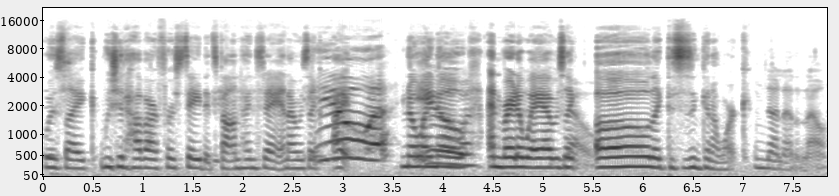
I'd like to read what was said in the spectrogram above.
was like, "We should have our first date. It's Valentine's Day," and I was like, I, Ew, "No, I know." And right away, I was like, "Oh, like this isn't gonna work." No, no, no, no.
